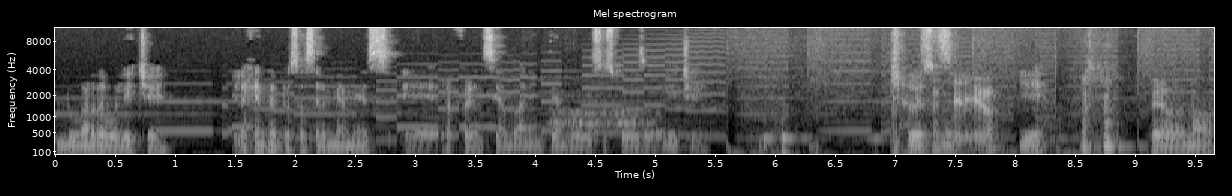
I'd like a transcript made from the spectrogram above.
lugar de boliche. Y la gente empezó a hacer memes eh, referenciando a Nintendo y sus juegos de boliche. Entonces, ¿En serio? Yeah. Pero no,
